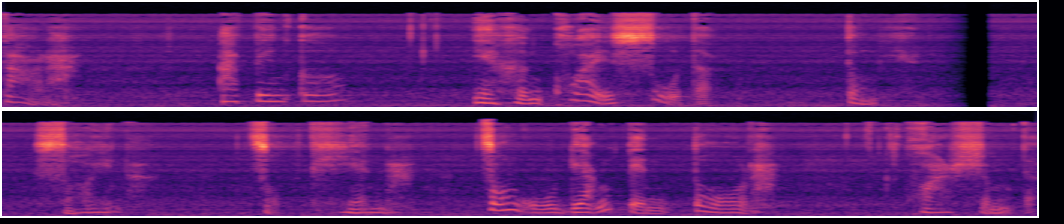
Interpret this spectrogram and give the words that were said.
到了，阿兵哥也很快速的动员，所以呢，昨天呐，中午两点多了发生的，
